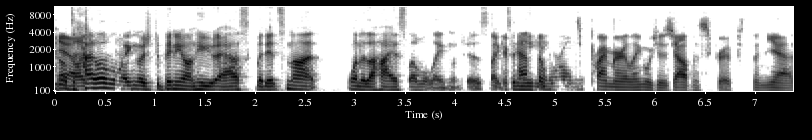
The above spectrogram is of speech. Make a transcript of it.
Yeah, it's a like- high level language depending on who you ask, but it's not one of the highest level languages. Like, Like if to half me, the world's primary language is JavaScript, then yeah,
